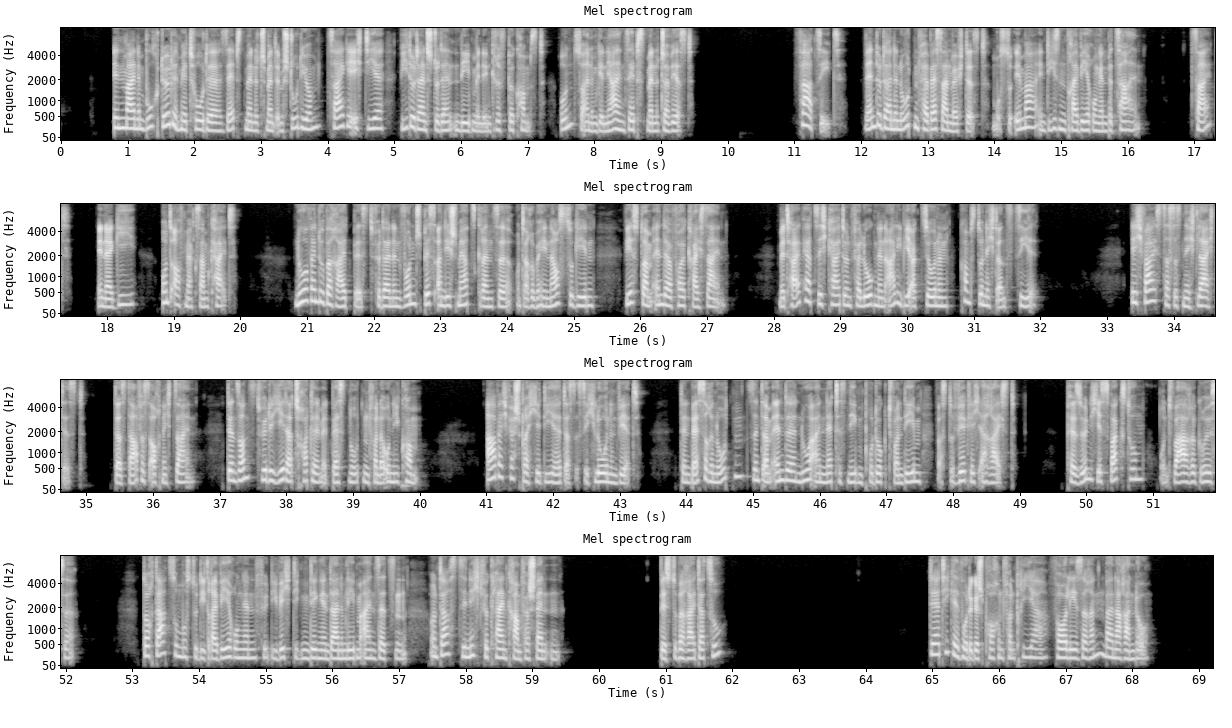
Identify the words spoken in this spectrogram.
In meinem Buch Dödel-Methode Selbstmanagement im Studium zeige ich dir, wie du dein Studentenleben in den Griff bekommst und zu einem genialen Selbstmanager wirst. Fazit. Wenn du deine Noten verbessern möchtest, musst du immer in diesen drei Währungen bezahlen. Zeit, Energie und Aufmerksamkeit. Nur wenn du bereit bist, für deinen Wunsch bis an die Schmerzgrenze und darüber hinaus zu gehen, wirst du am Ende erfolgreich sein. Mit Halbherzigkeit und verlogenen Alibi-Aktionen kommst du nicht ans Ziel. Ich weiß, dass es nicht leicht ist. Das darf es auch nicht sein, denn sonst würde jeder Trottel mit Bestnoten von der Uni kommen. Aber ich verspreche dir, dass es sich lohnen wird. Denn bessere Noten sind am Ende nur ein nettes Nebenprodukt von dem, was du wirklich erreichst. Persönliches Wachstum und wahre Größe. Doch dazu musst du die drei Währungen für die wichtigen Dinge in deinem Leben einsetzen und darfst sie nicht für Kleinkram verschwenden. Bist du bereit dazu? Der Artikel wurde gesprochen von Priya, Vorleserin bei Narando.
